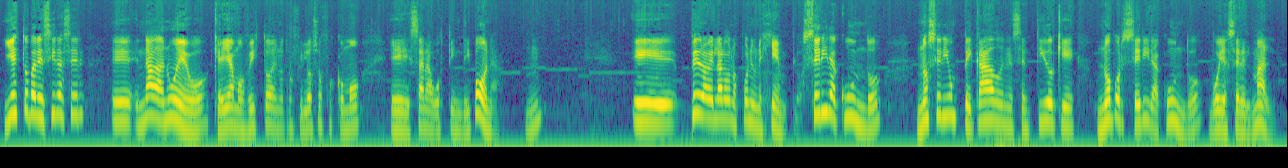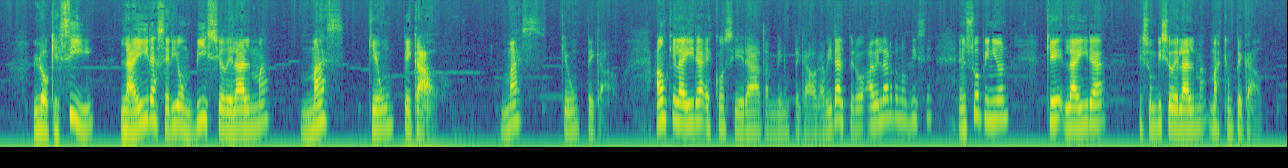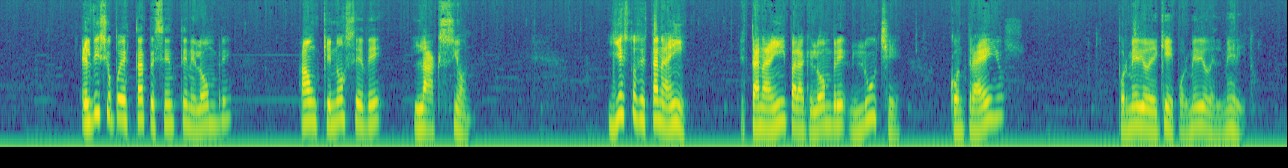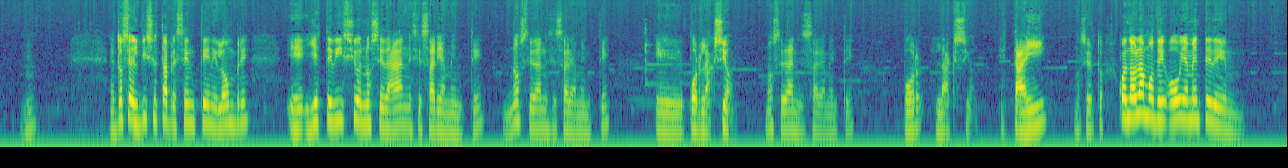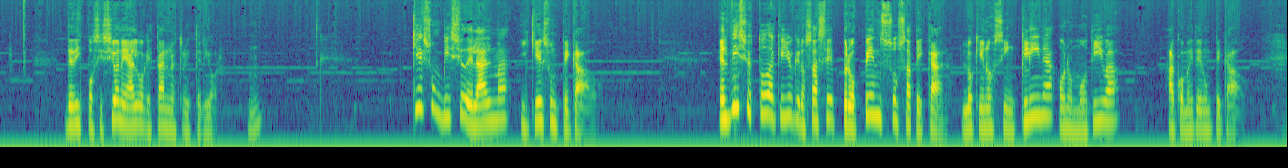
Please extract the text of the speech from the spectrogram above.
Y esto pareciera ser eh, nada nuevo que hayamos visto en otros filósofos como eh, San Agustín de Hipona. Eh, Pedro Abelardo nos pone un ejemplo. Ser iracundo no sería un pecado en el sentido que no por ser iracundo voy a hacer el mal. Lo que sí, la ira sería un vicio del alma más que un pecado. Más que un pecado. Aunque la ira es considerada también un pecado capital, pero Abelardo nos dice, en su opinión, que la ira es un vicio del alma más que un pecado. El vicio puede estar presente en el hombre aunque no se dé la acción. Y estos están ahí, están ahí para que el hombre luche contra ellos por medio de qué? Por medio del mérito. Entonces el vicio está presente en el hombre eh, y este vicio no se da necesariamente, no se da necesariamente eh, por la acción, no se da necesariamente por la acción. Está ahí, ¿no es cierto? Cuando hablamos de, obviamente, de, de disposiciones, algo que está en nuestro interior. ¿Qué es un vicio del alma y qué es un pecado? El vicio es todo aquello que nos hace propensos a pecar, lo que nos inclina o nos motiva a cometer un pecado.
